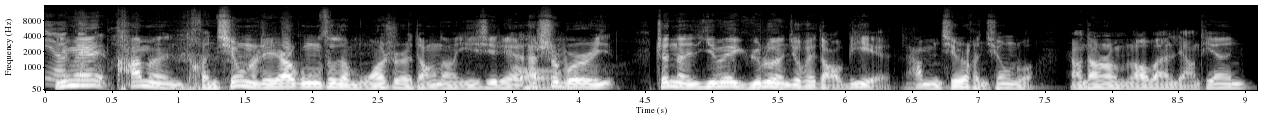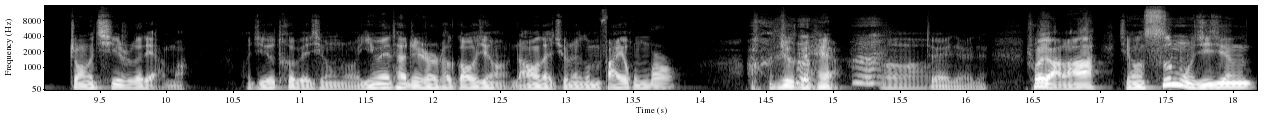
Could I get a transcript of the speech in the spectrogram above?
呀？因为他们很清楚这家公司的模式等等一系列，哦他是不是真的因为舆论就会倒闭？他们其实很清楚。然后当时我们老板两天挣了七十个点嘛，我记得特别清楚，因为他这事儿特高兴，然后在群里给我们发一红包，就这样。哦，对对对，说远了啊。行，私募基金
